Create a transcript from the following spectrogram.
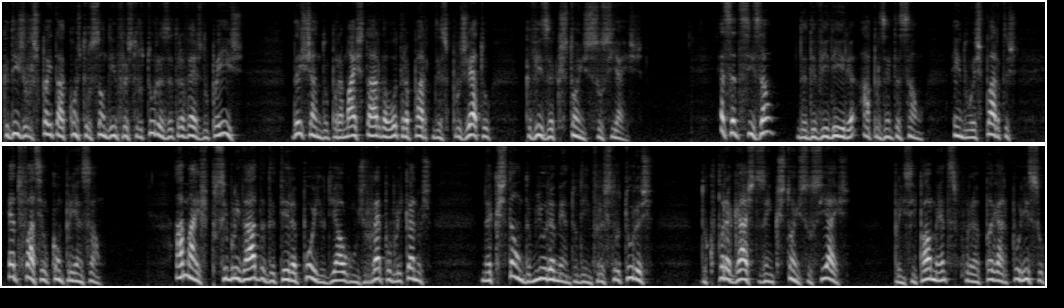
que diz respeito à construção de infraestruturas através do país, deixando para mais tarde a outra parte desse projeto que visa questões sociais. Essa decisão de dividir a apresentação em duas partes é de fácil compreensão. Há mais possibilidade de ter apoio de alguns republicanos na questão de melhoramento de infraestruturas do que para gastos em questões sociais, principalmente se para pagar por isso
